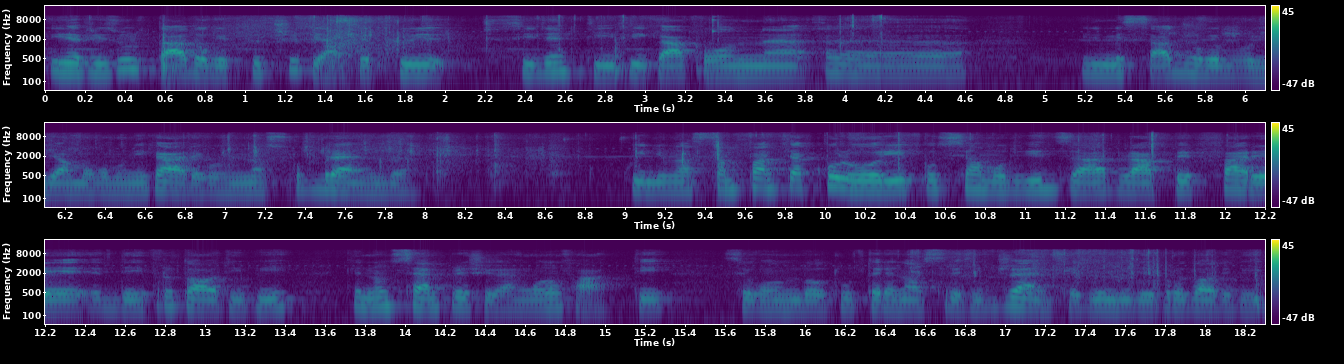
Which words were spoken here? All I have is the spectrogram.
il risultato che più ci piace più si identifica con eh, il messaggio che vogliamo comunicare con il nostro brand quindi una stampante a colori possiamo utilizzarla per fare dei prototipi che non sempre ci vengono fatti secondo tutte le nostre esigenze, quindi dei prototipi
